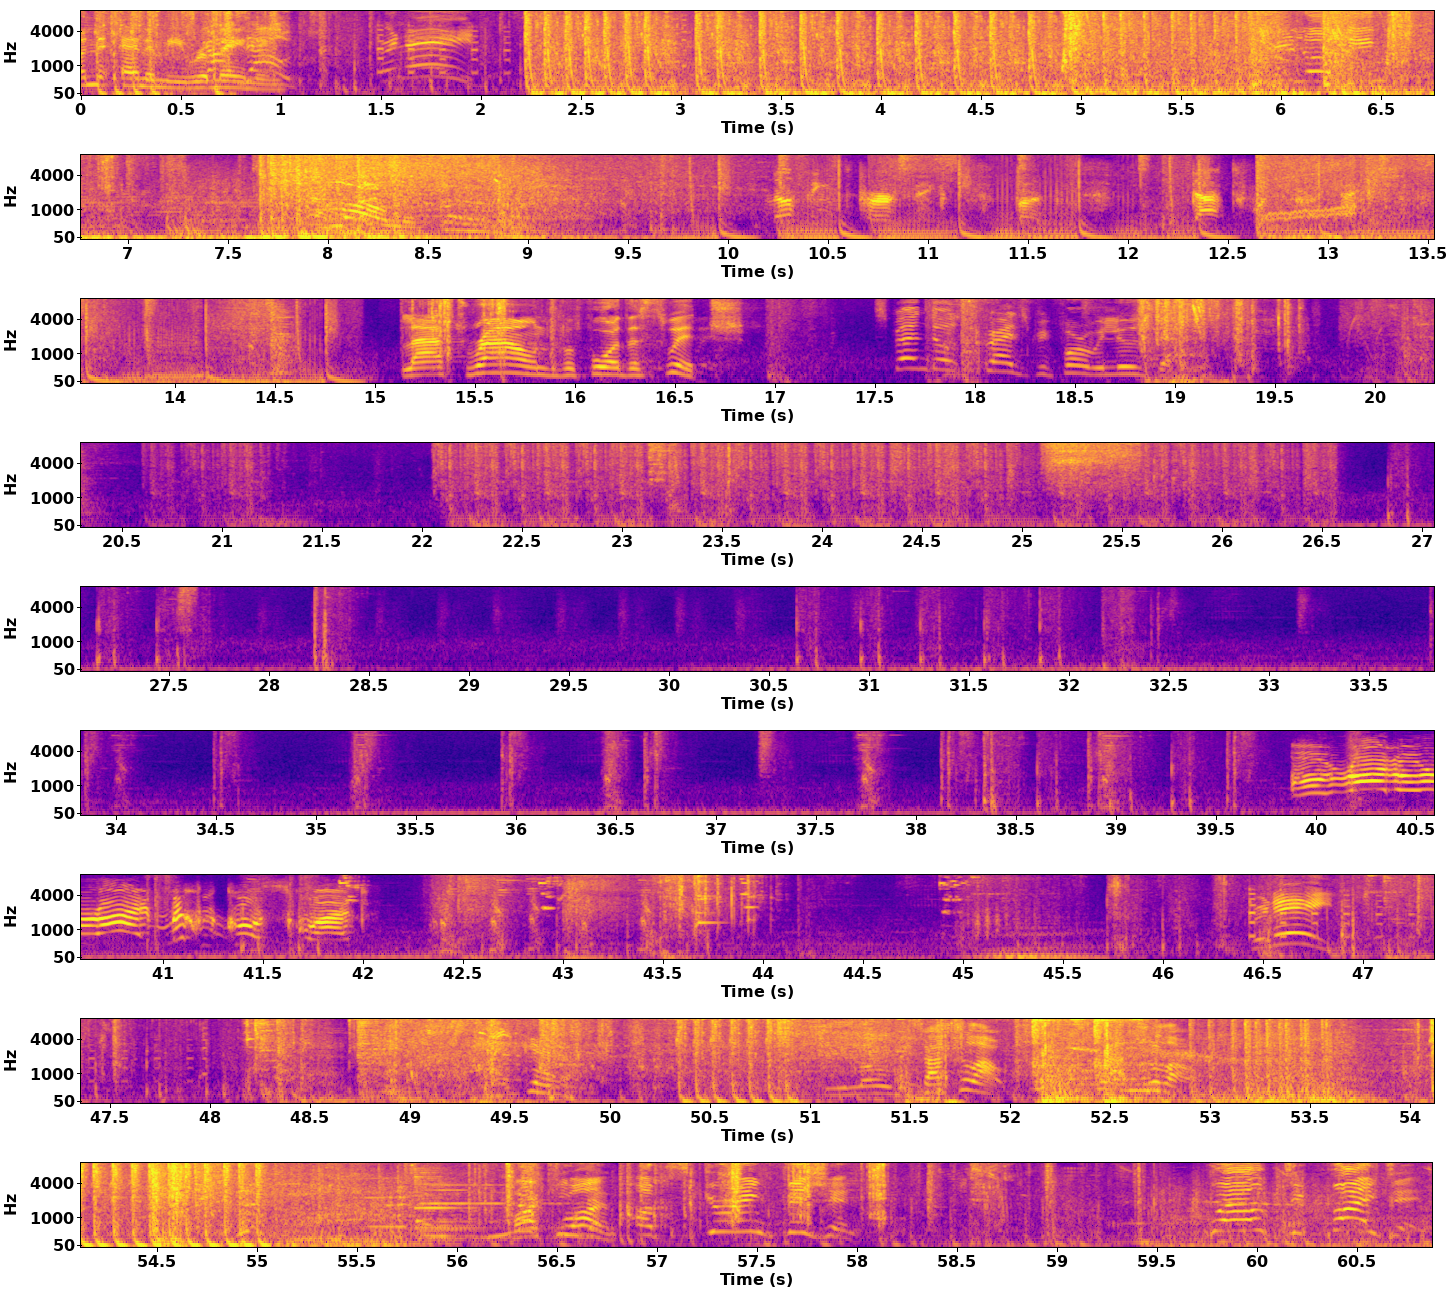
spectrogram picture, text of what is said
One enemy remaining. out. Grenade! Reloading. Flawless. Nothing's perfect, but that's what perfection. Last round before the switch. Spend those creds before we lose them. All right, all right. Make we go, squad. Grenade! Get him. Reloading. Satchel out. Satchel out. Mark one. Obscuring vision. Well divided.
